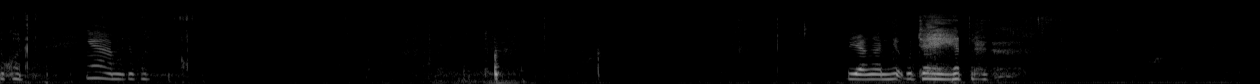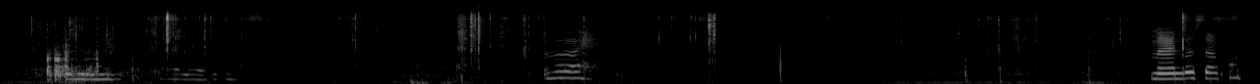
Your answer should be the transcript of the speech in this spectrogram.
ทุกคนงามเลยทุกคน เรียงอันเยอะกูเจ็ดจนมันตายแล้วทุกคนเอ้ยมานบ่สาพุด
